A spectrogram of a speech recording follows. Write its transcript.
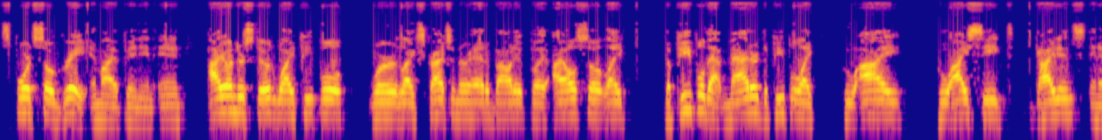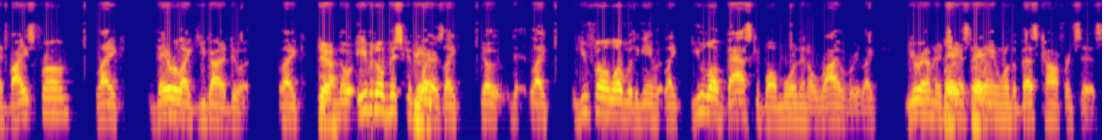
sports so great, in my opinion. And I understood why people were like scratching their head about it, but I also like the people that mattered, the people like who I who I seeked guidance and advice from, like they were like, you got to do it. Like, Yeah. no, even though Michigan Yeah. players, like, yo, th- like you fell in love with the game, like you love basketball more than a rivalry. Like you're having a Right, chance to play in one of the best conferences.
